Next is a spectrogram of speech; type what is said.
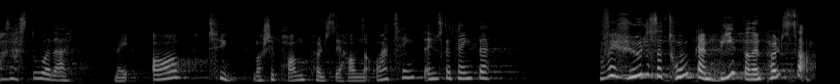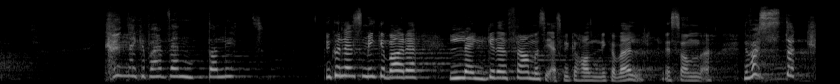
Og så sto jeg der med ei avtygd marsipanpølse i handa. Og jeg, tenkte, jeg husker jeg tenkte Hvorfor i huleste tok jeg en bit av den pølsa? Kunne jeg ikke bare venta litt? Du kunne liksom ikke bare legge den fram og si jeg skal ikke ha den likevel. Liksom. Det var stuck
